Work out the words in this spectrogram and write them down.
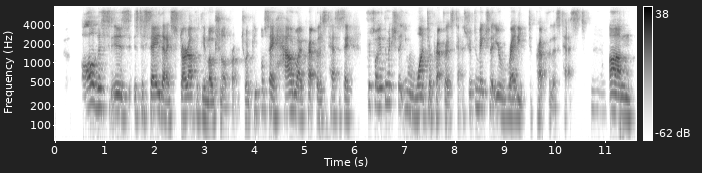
all of this is is to say that I start off with the emotional approach. When people say, How do I prep for this test? I say, first of all, you have to make sure that you want to prep for this test. You have to make sure that you're ready to prep for this test. Mm-hmm. Um,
